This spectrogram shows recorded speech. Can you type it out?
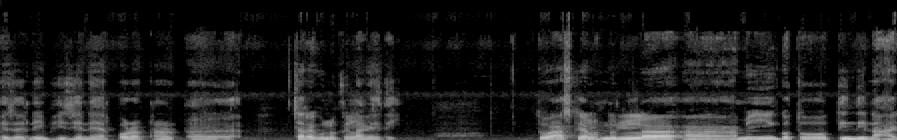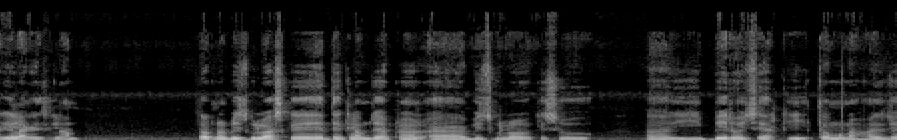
ভেজাই নিই। ভিজিয়ে নেওয়ার পর আপনার চারাগুলোকে লাগাই দিই। তো আজকে আলহামদুলিল্লাহ আমি গত তিন দিন আগে লাগাইছিলাম। তো আপনার বীজগুলো আজকে দেখলাম যে আপনার বীজগুলো কিছু ই বের হয়েছে আর কি। তো মনে হয় যে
